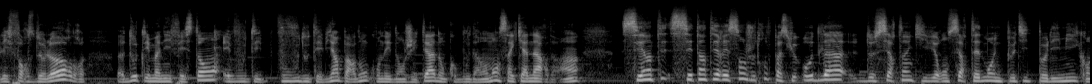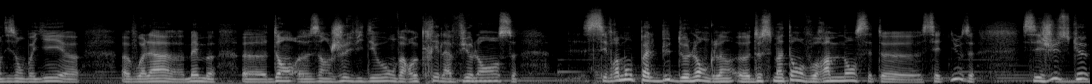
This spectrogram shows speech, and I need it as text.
les forces de l'ordre, d'autres les manifestants, et vous vous, doutez bien pardon, qu'on est dans GTA, donc au bout d'un moment ça canarde. Hein. C'est int- c'est intéressant, je trouve, parce que au-delà de certains qui verront certainement une petite polémique en disant, voyez, voilà, même dans un jeu vidéo, on va recréer la violence. C'est vraiment pas le but de l'angle hein, de ce matin en vous ramenant cette news. C'est juste que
